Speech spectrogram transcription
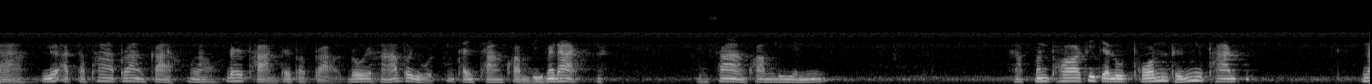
ลาหรืออัตภาพร่างกายของเราได้ผ่านไปเปล่าๆโดยหาประโยชน์ในทางความดีไม่ได้ สร้างความดีอันนี้ หากมันพอที่จะหลุดพ้นถึงนิพพานใน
